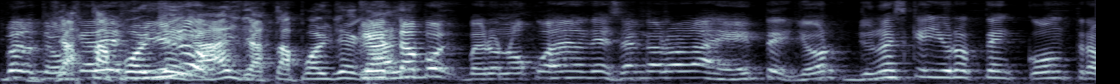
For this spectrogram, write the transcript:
Pero ya está por llegar, ya está por ¿Qué llegar. está por- Pero no cojan de zángano a la gente. Yo, yo no es que yo no esté en contra.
